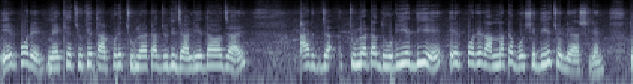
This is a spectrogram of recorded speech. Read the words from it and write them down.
এরপরে মেখে চুখে তারপরে চুলাটা যদি জ্বালিয়ে দেওয়া যায় আর চুলাটা ধরিয়ে দিয়ে এরপরে রান্নাটা বসে দিয়ে চলে আসলেন। তো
